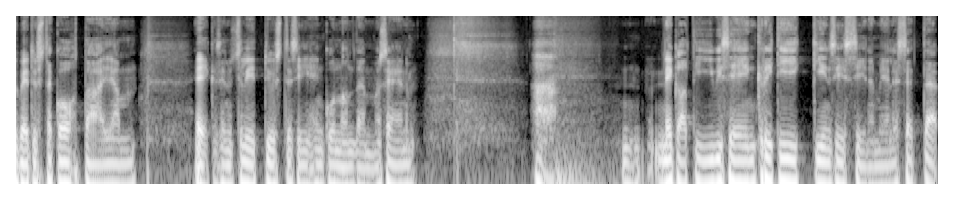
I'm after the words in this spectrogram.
hyvetystä kohtaan ja ehkä se nyt liittyy sitten siihen, kun on tämmöiseen negatiiviseen kritiikkiin siis siinä mielessä, että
